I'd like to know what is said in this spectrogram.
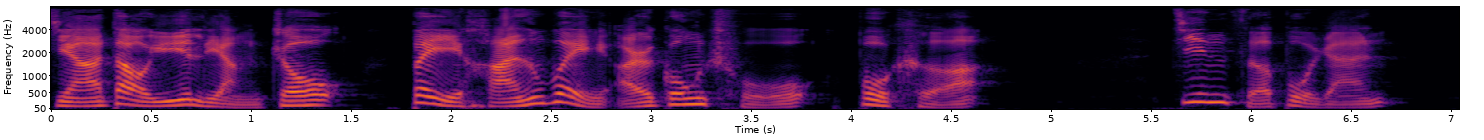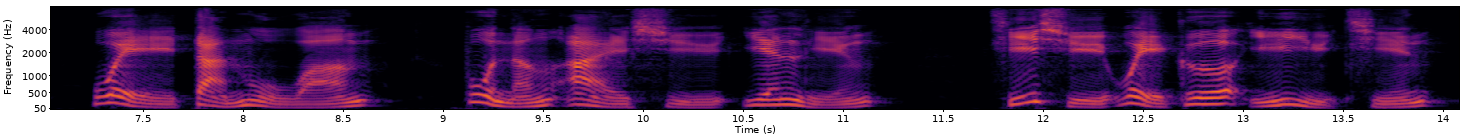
假道于两周，背韩魏而攻楚，不可。今则不然。魏旦穆王不能爱许鄢陵，其许魏歌以与秦。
